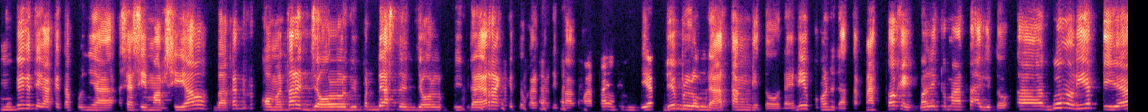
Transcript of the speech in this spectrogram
mungkin ketika kita punya sesi martial, bahkan komentar jauh lebih pedas dan jauh lebih direct gitu kan di Bang Mata yang kemudian dia belum datang gitu. Nah ini pokoknya udah datang. Nah oke okay, balik ke Mata gitu. Uh, gue ngelihat dia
